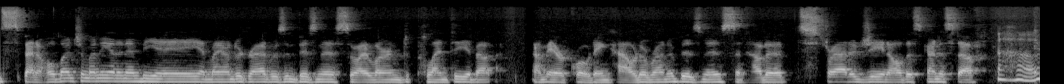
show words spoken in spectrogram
spent a whole bunch of money on an MBA, and my undergrad was in business. So, I learned plenty about I'm air quoting how to run a business and how to strategy and all this kind of stuff. Uh-huh.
